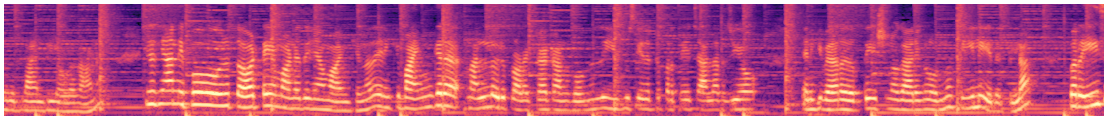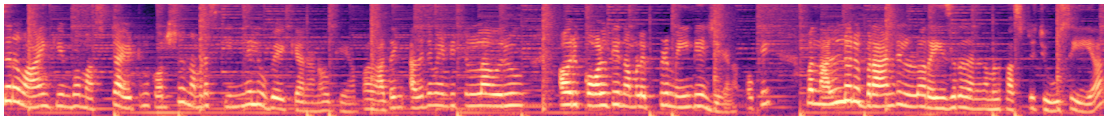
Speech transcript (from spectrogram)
ഒരു ബ്രാൻഡിലുള്ളതാണ് ഇത് ഞാനിപ്പോൾ ഒരു തേർഡ് ടൈമാണ് ഇത് ഞാൻ വാങ്ങിക്കുന്നത്. എനിക്ക് ഭയങ്കര നല്ലൊരു പ്രൊഡക്റ്റ് ആയിട്ടാണ് തോന്നുന്നത്. യൂസ് ചെയ്തിട്ട് പ്രത്യേകിച്ച് അലർജിയോ എനിക്ക് വേറെ ഇറിറ്റേഷനോ കാര്യങ്ങളോ ഒന്നും ഫീൽ ചെയ്തിട്ടില്ല. ഇപ്പോൾ റേസർ വാങ്ങിക്കുമ്പോൾ മസ്റ്റായിട്ടും കുറച്ച് നമ്മുടെ സ്കിന്നിൽ ഉപയോഗിക്കാനാണ് ഓക്കെ അപ്പോൾ അത് അതിന് വേണ്ടിയിട്ടുള്ള ഒരു ആ ഒരു ക്വാളിറ്റി നമ്മൾ എപ്പോഴും മെയിന്റെയിൻ ചെയ്യണം ഓക്കെ അപ്പോൾ നല്ലൊരു ബ്രാൻഡിലുള്ള റേസർ തന്നെ നമ്മൾ ഫസ്റ്റ് ചൂസ് ചെയ്യുക.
